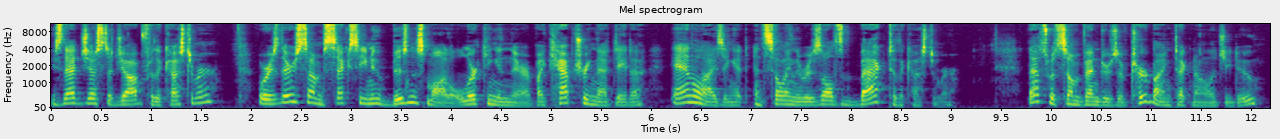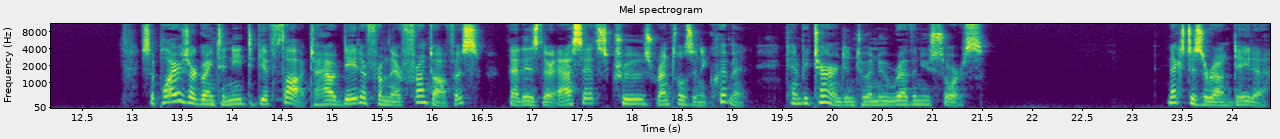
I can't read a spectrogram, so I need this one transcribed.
Is that just a job for the customer? Or is there some sexy new business model lurking in there by capturing that data, analyzing it, and selling the results back to the customer? That's what some vendors of turbine technology do. Suppliers are going to need to give thought to how data from their front office, that is, their assets, crews, rentals, and equipment, can be turned into a new revenue source. Next is around data.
